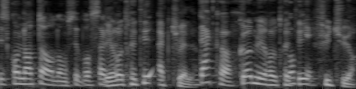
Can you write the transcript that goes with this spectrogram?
ce qu'on entend, donc c'est pour ça. Les retraités actuels. D'accord. Comme les retraités futurs.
